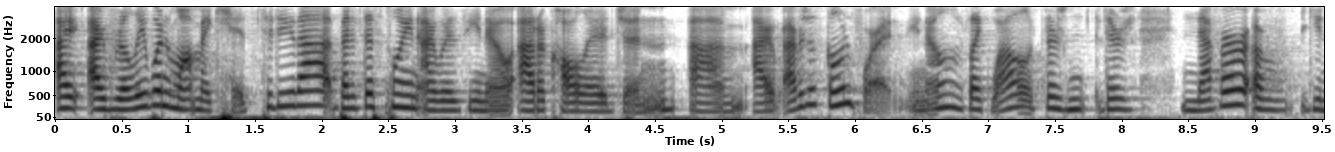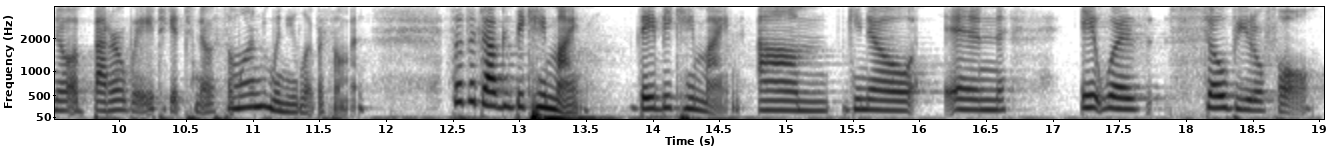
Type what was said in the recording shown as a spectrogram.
I, I really wouldn't want my kids to do that. But at this point, I was, you know, out of college and um, I, I was just going for it. You know, I was like, well, there's, there's never a, you know, a better way to get to know someone when you live with someone. So the dogs became mine. They became mine. Um, you know, and it was so beautiful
